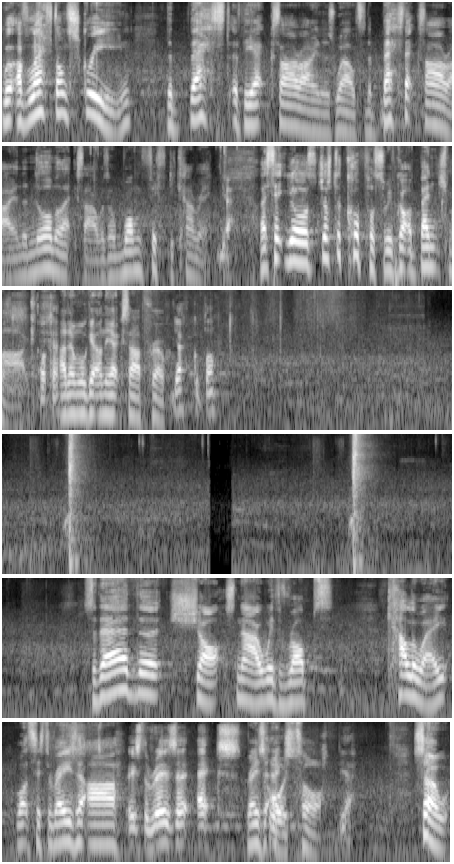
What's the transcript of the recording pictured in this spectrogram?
Well, I've left on screen the best of the XR iron as well. So the best XR iron, the normal XR, was a 150 carry. Yeah. Let's hit yours just a couple, so we've got a benchmark, Okay. and then we'll get on the XR Pro. Yeah, good plan. So they're the shots now with Rob's Callaway. What's this? The Razor R. It's the Razor X. Razor Tours. X Tour. Yeah. So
